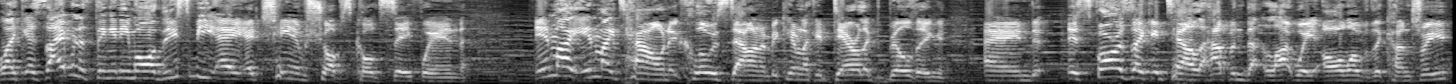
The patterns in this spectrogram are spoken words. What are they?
Like, is that even a thing anymore? There used to be a, a chain of shops called Safeway, and in my in my town, it closed down and became like a derelict building. And as far as I can tell, it happened that, that way all over the country.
